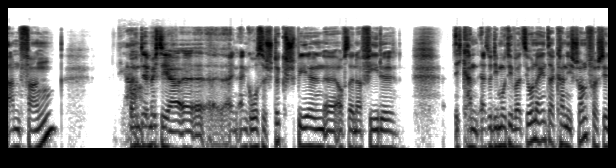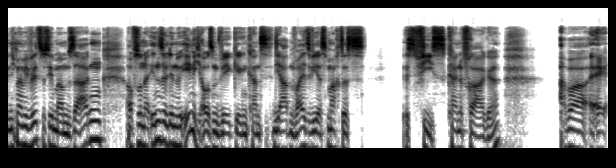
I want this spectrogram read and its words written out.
anfangen. Ja. Und er möchte ja äh, ein, ein großes Stück spielen äh, auf seiner Fiedel. Ich kann, also die Motivation dahinter kann ich schon verstehen. Ich meine, wie willst du es jemandem sagen, auf so einer Insel, den du eh nicht aus dem Weg gehen kannst? Die Art und Weise, wie er es macht, ist, ist fies, keine Frage. Aber er,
